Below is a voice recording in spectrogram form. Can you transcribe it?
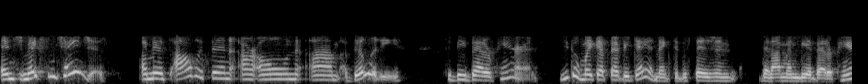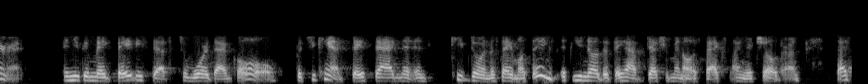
and make some changes. I mean, it's all within our own um, abilities to be better parents. You can wake up every day and make the decision that I'm going to be a better parent and you can make baby steps toward that goal. But you can't stay stagnant and keep doing the same old things if you know that they have detrimental effects on your children. That's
